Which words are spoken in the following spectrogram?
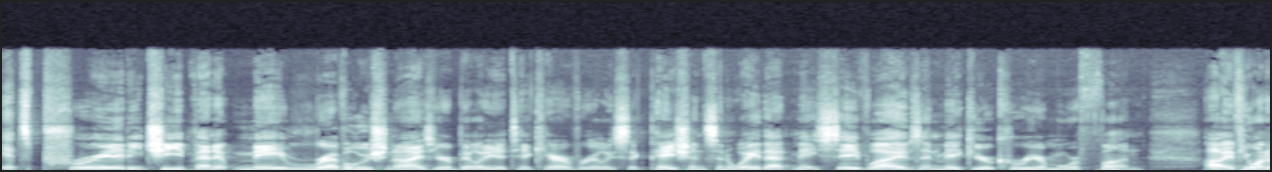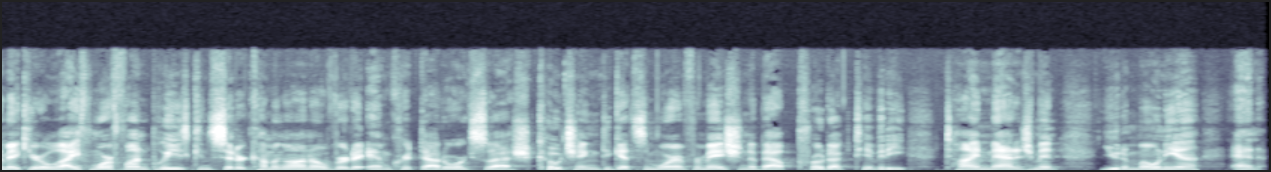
it's pretty cheap and it may revolutionize your ability to take care of really sick patients in a way that may save lives and make your career more fun. Uh, if you want to make your life more fun, please consider coming on over to emcrit.org slash coaching to get some more information about productivity, time management, eudaimonia, and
